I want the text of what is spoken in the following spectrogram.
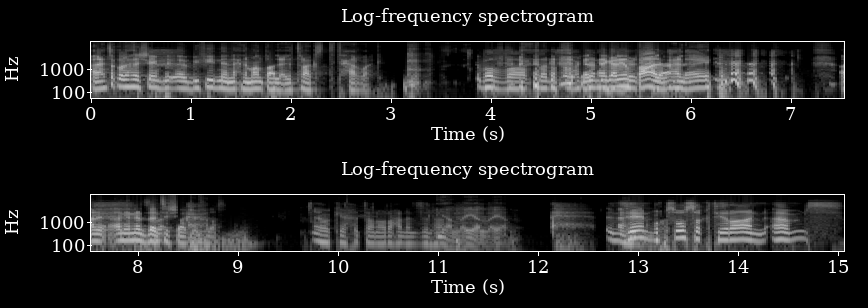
أنا أعتقد هذا الشيء بي- بيفيدنا إن إحنا ما نطالع ال tracks تتحرك. بالضبط أنا صراحة لأن إحنا قاعدين نطالع إحنا إيه. أنا أنا نزلت الشاشة خلاص okay حتى أنا راح أنزلها. يلا يلا يلا. إنزين أهلاً. بخصوص اقتران أمس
